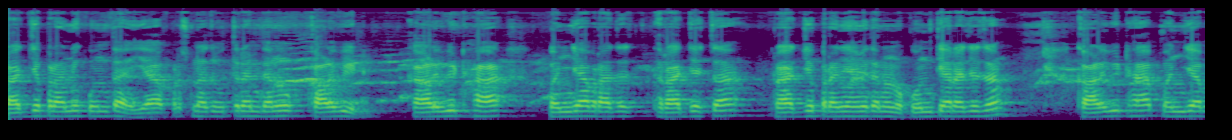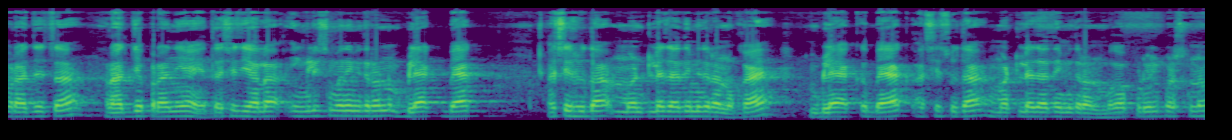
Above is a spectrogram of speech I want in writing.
राज्य प्राणी कोणता आहे? या प्रश्नाचं उत्तर आहे मित्रांनो काळवीट. काळवीट हा पंजाब राज्या राज्याचा राज्य प्राणी आहे मित्रांनो. कोणत्या राज्याचा? काळवीट हा पंजाब राज्याचा राज्य प्राणी आहे. तसेच याला इंग्लिशमध्ये मित्रांनो ब्लॅक बॅक असे सुद्धा म्हटले जाते मित्रांनो. काय? ब्लॅक बॅक असे सुद्धा म्हटले जाते मित्रांनो. बघा पुढील प्रश्न.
